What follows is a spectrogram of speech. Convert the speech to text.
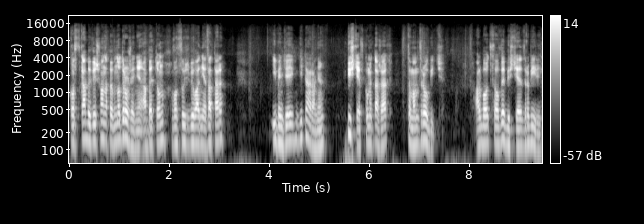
Kostka by wyszła na pewno drożej, nie? A beton wąsuś by ładnie zatarł i będzie gitara, nie? Piszcie w komentarzach, co mam zrobić. Albo co wy byście zrobili.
